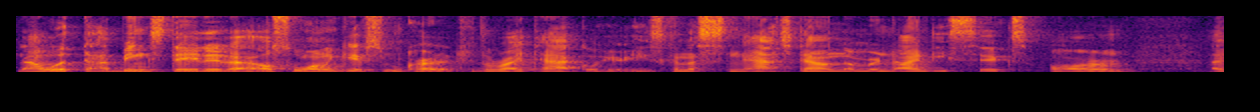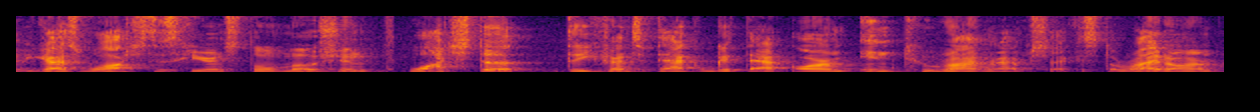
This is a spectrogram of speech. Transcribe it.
Now, with that being stated, I also want to give some credit to the right tackle here. He's going to snatch down number 96 arm if you guys watch this here in slow motion, watch the defensive tackle get that arm into Ryan Ramczyk. It's the right arm,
